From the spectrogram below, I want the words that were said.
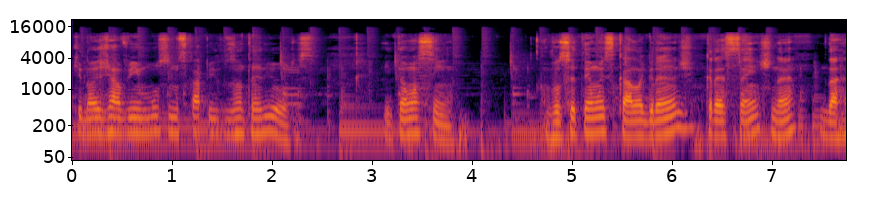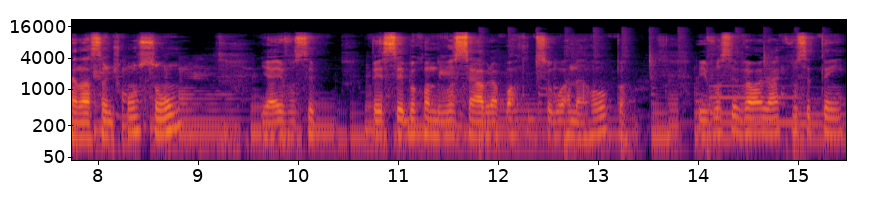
que nós já vimos nos capítulos anteriores. Então, assim, você tem uma escala grande, crescente, né, da relação de consumo, e aí você perceba quando você abre a porta do seu guarda-roupa e você vai olhar que você tem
